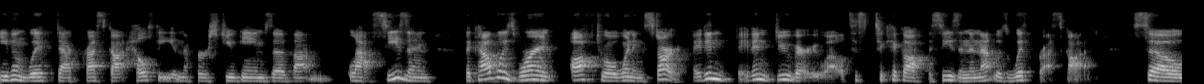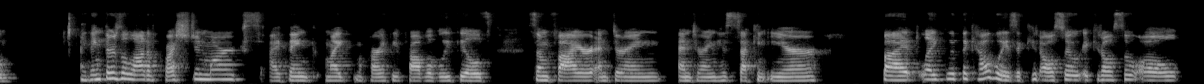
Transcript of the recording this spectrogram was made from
even with Dak Prescott healthy in the first few games of um, last season, the Cowboys weren't off to a winning start. They didn't they didn't do very well to, to kick off the season, and that was with Prescott. So I think there's a lot of question marks. I think Mike McCarthy probably feels some fire entering entering his second year. But like with the Cowboys, it could also it could also all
